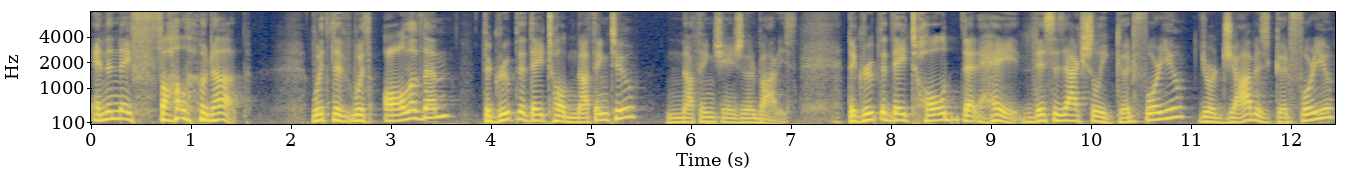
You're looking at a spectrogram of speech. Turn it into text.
And then they followed up with the with all of them, the group that they told nothing to, nothing changed in their bodies. The group that they told that, hey, this is actually good for you, your job is good for you,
